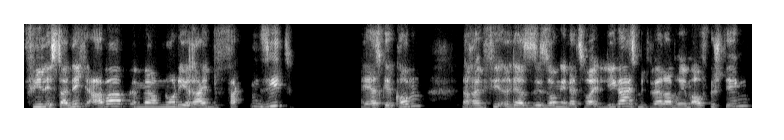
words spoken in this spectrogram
Viel ist da nicht, aber wenn man nur die reinen Fakten sieht, er ist gekommen, nach einem Viertel der Saison in der zweiten Liga, ist mit Werder Bremen aufgestiegen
